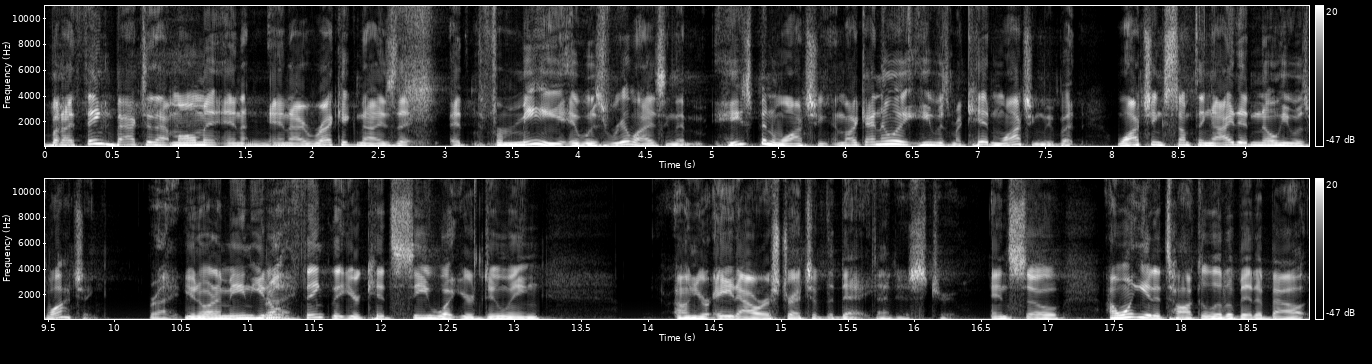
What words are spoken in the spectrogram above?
but I think back to that moment and Mm. and I recognize that it, for me it was realizing that he's been watching and like I know he was my kid and watching me but watching something I didn't know he was watching. Right. you know what I mean? You don't think that your kids see what you're doing on your eight hour stretch of the day. That is true. and so I want you to talk a little bit about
